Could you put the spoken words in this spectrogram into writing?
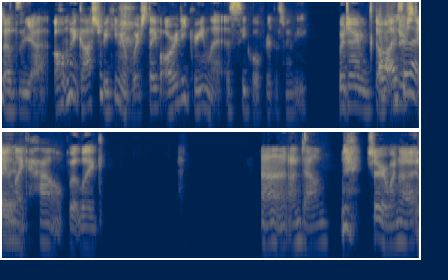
That's yeah. Oh my gosh! Speaking of which, they've already greenlit a sequel for this movie, which I don't Oh, I understand earlier. like how, but like, uh, I'm down. sure, why not?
